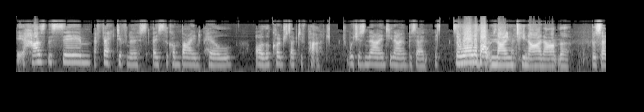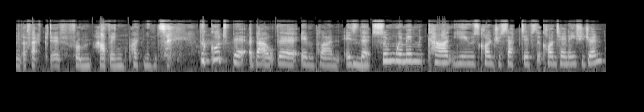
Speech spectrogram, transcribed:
It has the same effectiveness as the combined pill or the contraceptive patch, which is 99%. It's They're all about 99% 99, aren't they? Percent effective from having pregnancy. The good bit about the implant is hmm. that some women can't use contraceptives that contain estrogen.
